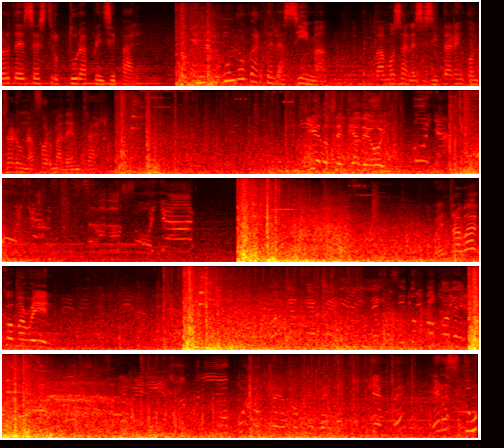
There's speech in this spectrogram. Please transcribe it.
interior de esa estructura principal. En algún lugar de la cima, vamos a necesitar encontrar una forma de entrar. ¡Cielos el día de hoy! ¡Huyan! ¡Huyan! ¡Todos huyan! ¡Buen trabajo, Marine! Oiga, jefe, necesito un poco de... No puedo creerlo, jefe. ¿Jefe? ¿Eres tú?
